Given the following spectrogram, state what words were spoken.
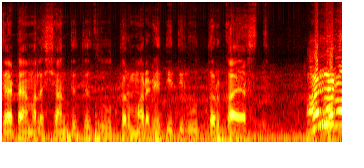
त्या टायमाला शांततेचं उत्तर मराठीत देतील. उत्तर काय असतं?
